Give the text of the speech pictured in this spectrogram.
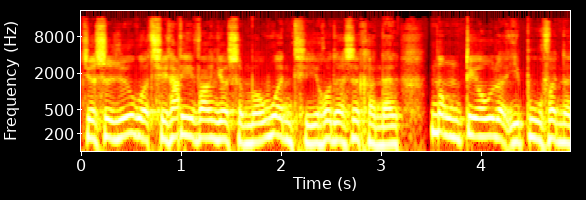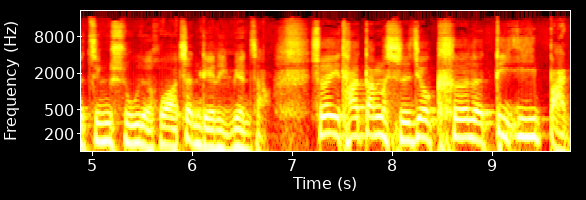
就是如果其他地方有什么问题，或者是可能弄丢了一部分的经书的话，正典里面找。所以他当时就刻了第一版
